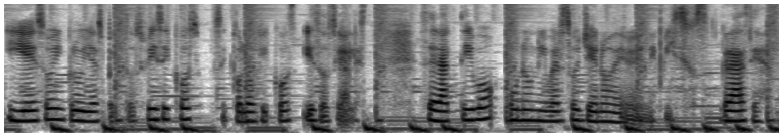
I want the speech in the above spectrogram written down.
y eso incluye aspectos físicos, psicológicos y sociales. Ser activo, un universo lleno de beneficios. Gracias.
